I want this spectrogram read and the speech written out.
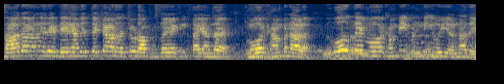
ਸਾਧਾਰਨ ਦੇ ਡੇਰਿਆਂ ਦੇ ਉੱਤੇ ਝਾੜ ਦਾ ਝੋੜਾ ਫਸਾਇਆ ਕੀਤਾ ਜਾਂਦਾ ਹੈ ਮੋਰ ਖੰਭ ਨਾਲ। ਉਹ ਉੱਤੇ ਮੋਰ ਖੰਭੀ ਬੰਨੀ ਹੋਈ ਹੈ ਉਹਨਾਂ ਦੇ।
